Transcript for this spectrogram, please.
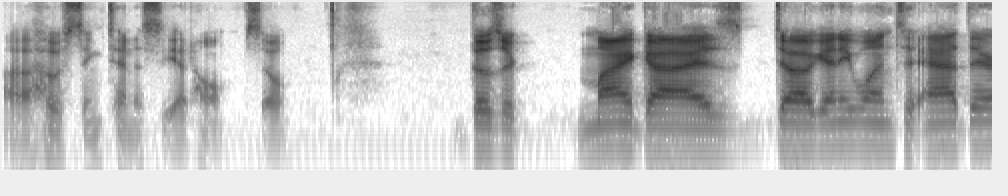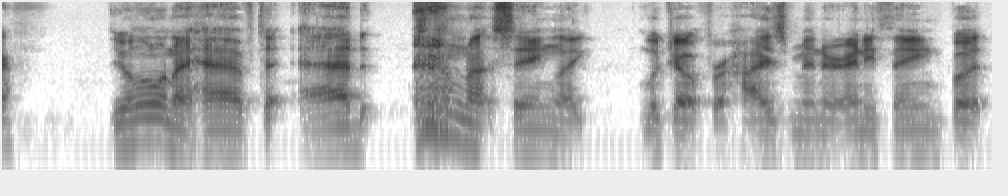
uh, hosting Tennessee at home. So those are my guys. Doug, anyone to add there? The only one I have to add, I'm not saying like look out for Heisman or anything, but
